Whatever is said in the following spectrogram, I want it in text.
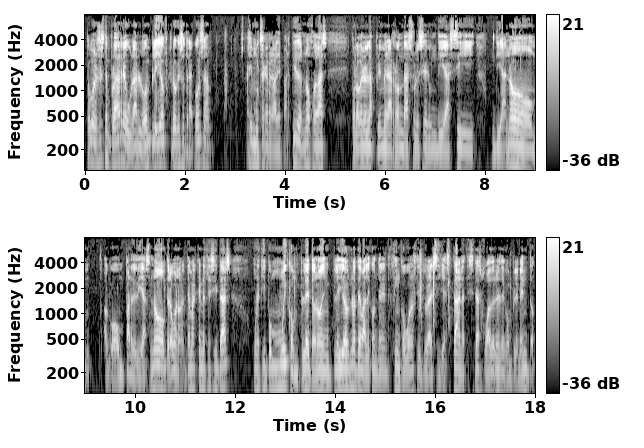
Pero bueno, eso es temporada regular. Luego en playoffs creo que es otra cosa. Hay mucha carga de partidos, ¿no? Juegas, por lo menos en las primeras rondas suele ser un día sí, un día no, o un par de días no, pero bueno, el tema es que necesitas un equipo muy completo, ¿no? En playoffs no te vale con tener cinco buenos titulares y ya está, necesitas jugadores de complemento.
